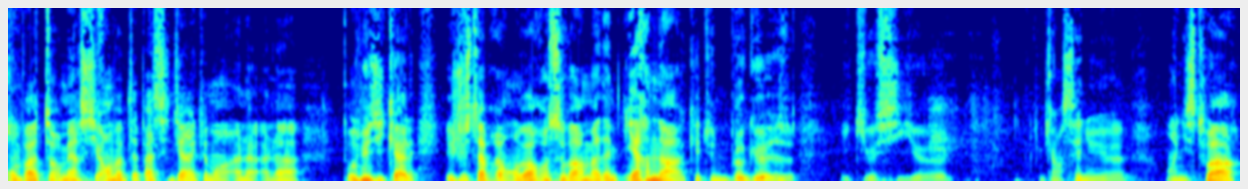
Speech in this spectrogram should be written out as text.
on va te remercier. On va peut-être passer directement à la, à la pause musicale. Et juste après, on va recevoir Madame Irna, qui est une blogueuse et qui aussi euh, qui enseigne euh, en histoire.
